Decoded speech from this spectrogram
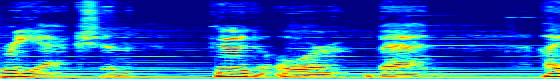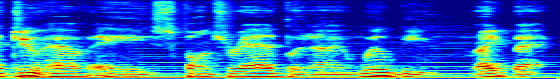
reaction, good or bad. I do have a sponsor ad, but I will be right back.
